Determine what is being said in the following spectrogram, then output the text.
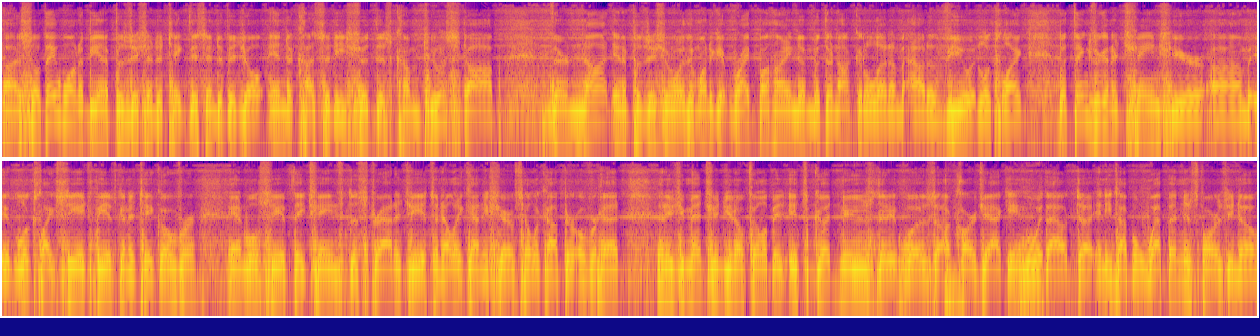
Uh, so they want to be in a position to take this individual into custody should this come to a stop. They're not in a position where they want to get right behind him, but they're not going to let him out of view, it looks like. But things are going to change here. Um, it looks like CHP is going to take over, and we'll see if they change the strategy. It's an LA County Sheriff's helicopter overhead. And as you mentioned, mentioned, you know, Philip, it, it's good news that it was a carjacking without uh, any type of weapon, as far as you know.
